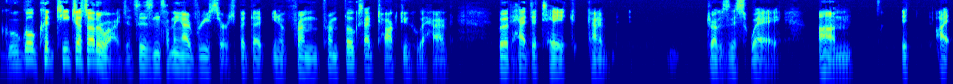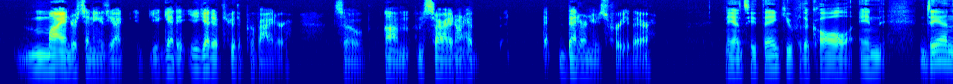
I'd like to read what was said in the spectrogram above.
Google could teach us otherwise. This isn't something I've researched, but that you know from from folks I've talked to who have who have had to take kind of drugs this way. Um, it I my understanding is yeah you get it you get it through the provider. So um, I'm sorry I don't have better news for you there. Nancy, thank you for the call. And Dan,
